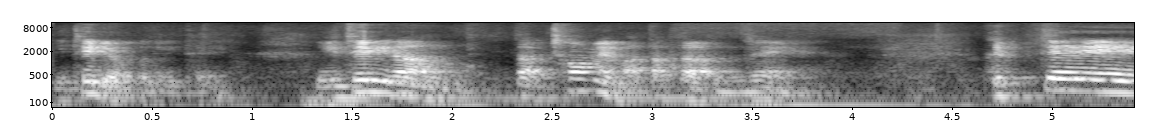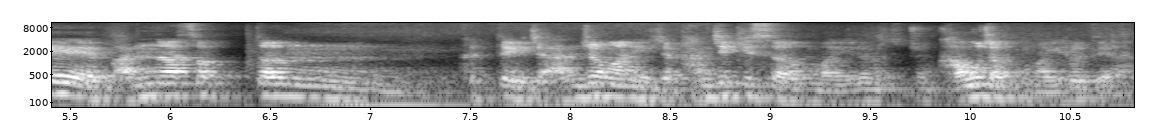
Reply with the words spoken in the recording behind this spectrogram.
이태리였거든 이태리 이태리랑 딱 처음에 맞닥뜨렸는데 그때 만났었던 그때 이제 안정환이 이제 반지 키스하고 막 이러면서 좀 가오잡고 막 이럴 때야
